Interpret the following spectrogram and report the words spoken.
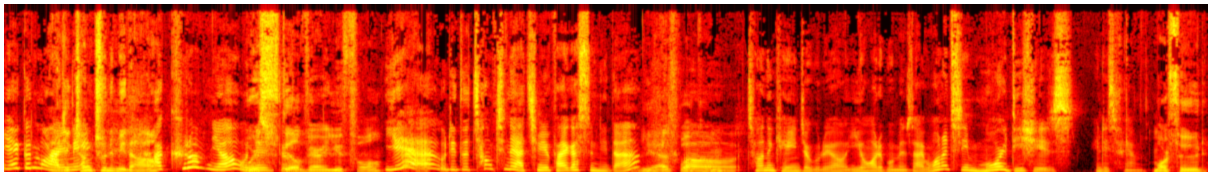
예, good morning. 아직 청춘입니다. 아, 그럼요. We're 오늘도. still very youthful. Yeah, 우리도 청춘의 아침이 밝았습니다. Yes, welcome. 어, 저는 개인적으로요, 이 영화를 보면서 I wanted to see more dishes in this film. More food?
